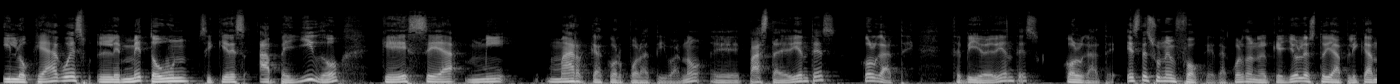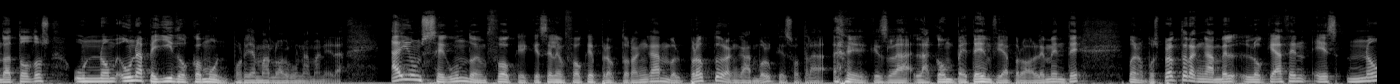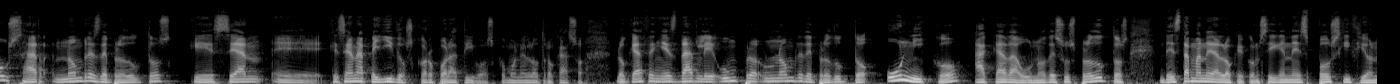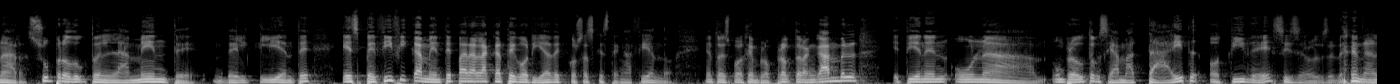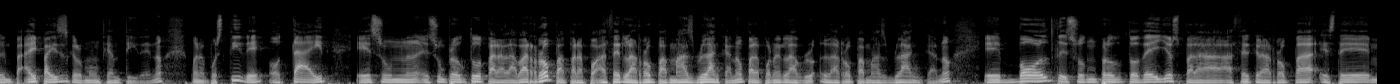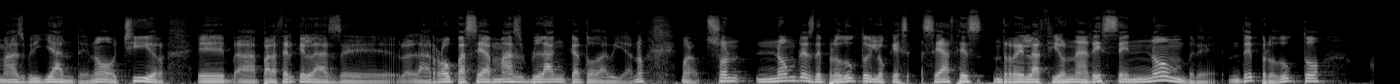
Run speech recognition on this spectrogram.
y lo que hago es le meto un, si quieres, apellido que sea mi marca corporativa, ¿no? pasta de dientes, colgate. Cepillo de dientes, Colgate. Este es un enfoque, ¿de acuerdo? En el que yo le estoy aplicando a todos un, un apellido común, por llamarlo de alguna manera. Hay un segundo enfoque, que es el enfoque Procter Gamble. Procter Gamble, que es otra, que es la, competencia probablemente, bueno, pues Procter Gamble lo que hacen es no usar nombres de productos que sean, eh, que sean apellidos corporativos, como en el otro caso. Lo que hacen es darle un, nombre de producto único a cada uno de sus productos. De esta manera lo que consiguen es posicionar su producto en la mente del cliente específicamente para la categoría de cosas que estén haciendo. Entonces, por ejemplo, Procter Gamble eh, tienen una, un producto que se llama Tide o Tide, si hay países que lo pronuncian Tide, ¿no? Bueno, pues Tide o Tide es un, es un producto para lavar ropa, para hacer la ropa más blanca, ¿no? Para poner la, ropa más blanca, ¿no? Eh, Bold es un producto de ellos para hacer que la ropa esté más brillante, ¿no? Cheer eh, para hacer que las, la ropa sea más blanca todavía, ¿no? Bueno, son nombres de producto y lo que se hace es relacionar ese nombre de producto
